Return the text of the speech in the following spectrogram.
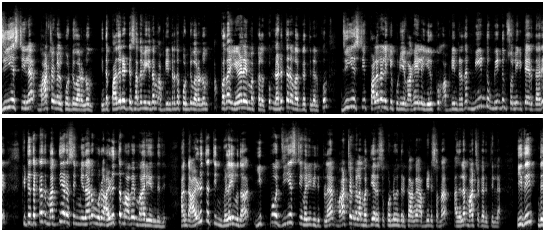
ஜிஎஸ்டியில் மாற்றங்கள் கொண்டு வரணும். இந்த பதினெட்டு சதவிகிதம் அப்படின்றத கொண்டு வரணும். அப்போதான் ஏழை மக்களுக்கும் நடுத்தர வர்க்கத்தினருக்கும் ஜிஎஸ்டி பலனளிக்கக்கூடிய வகையில் இருக்கும் அப்படின்றத மீண்டும் மீண்டும் சொல்லிக்கிட்டே இருந்தார். கிட்டத்தட்ட அது மத்திய அரசின் மீதான ஒரு அழுத்தமாகவே மாறி இருந்தது. அந்த அழுத்தத்தின் விளைவு தான் இப்போ ஜிஎஸ்டி வரி விதிப்பில் மாற்றங்களை மத்திய அரசு கொண்டு வந்திருக்காங்க அப்படின்னு சொன்னால் அதில் மாற்ற கருத்து இல்லை. இது இந்த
